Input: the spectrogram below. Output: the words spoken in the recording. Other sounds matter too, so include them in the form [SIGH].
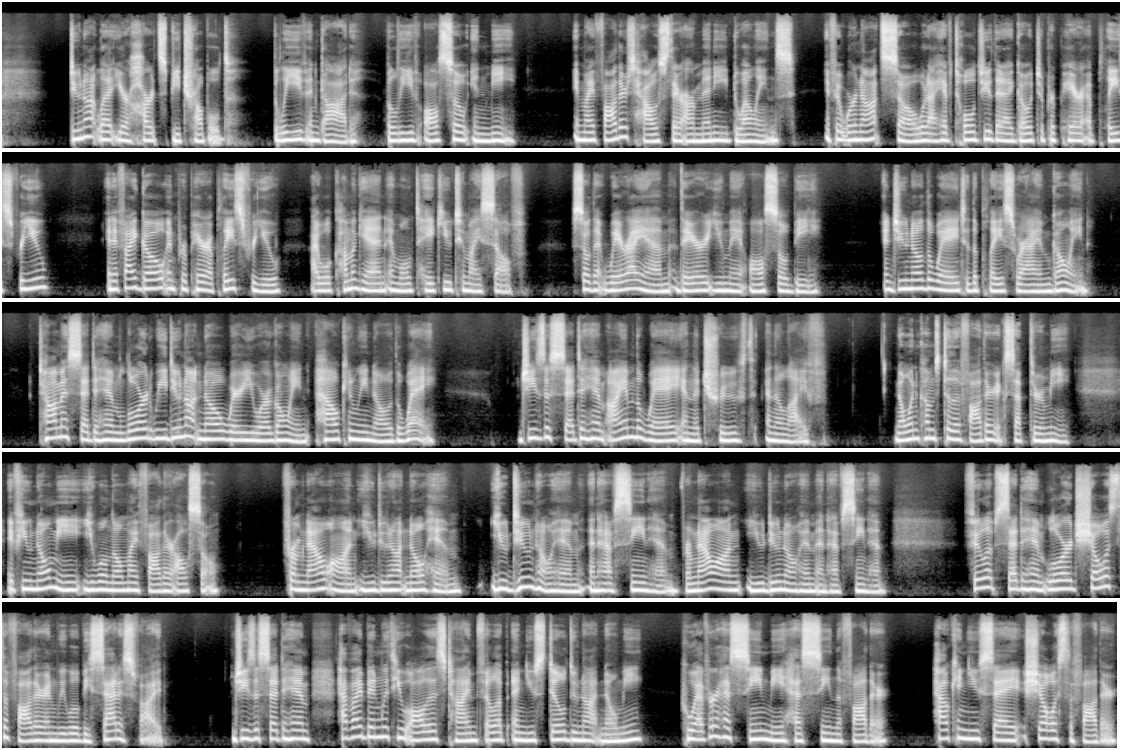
Do not let your hearts be troubled. Believe in God. Believe also in me. In my Father's house there are many dwellings. If it were not so, would I have told you that I go to prepare a place for you? And if I go and prepare a place for you, I will come again and will take you to myself, so that where I am, there you may also be. And you know the way to the place where I am going. Thomas said to him, Lord, we do not know where you are going. How can we know the way? Jesus said to him, I am the way and the truth and the life. No one comes to the Father except through me. If you know me, you will know my Father also. From now on, you do not know him. You do know him and have seen him. From now on, you do know him and have seen him. Philip said to him, Lord, show us the Father, and we will be satisfied. Jesus said to him, Have I been with you all this time, Philip, and you still do not know me? Whoever has seen me has seen the Father. How can you say, Show us the Father?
